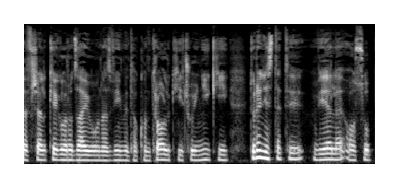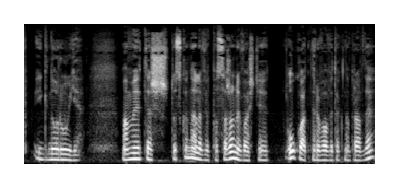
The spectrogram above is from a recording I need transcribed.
we wszelkiego rodzaju, nazwijmy to, kontrolki, czujniki, które niestety wiele osób ignoruje. Mamy też doskonale wyposażony właśnie układ nerwowy tak naprawdę,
